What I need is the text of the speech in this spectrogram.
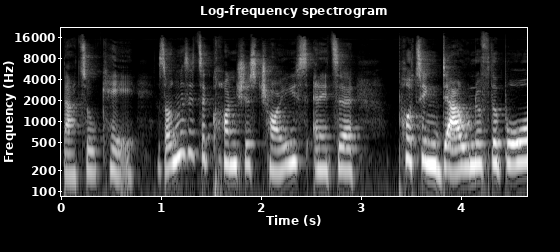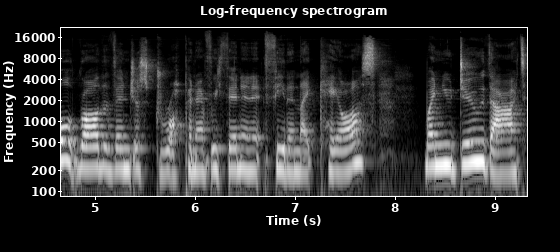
That's okay. As long as it's a conscious choice and it's a putting down of the ball rather than just dropping everything and it feeling like chaos. When you do that,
